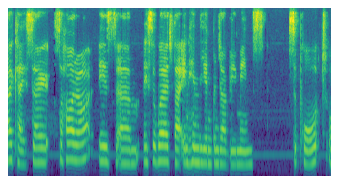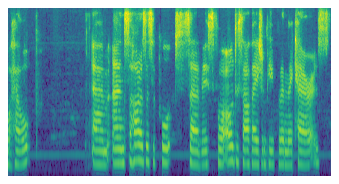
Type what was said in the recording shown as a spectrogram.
Okay, so Sahara is um, is a word that in Hindi and Punjabi means support or help. Um, and Sahara is a support service for older South Asian people and their carers.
